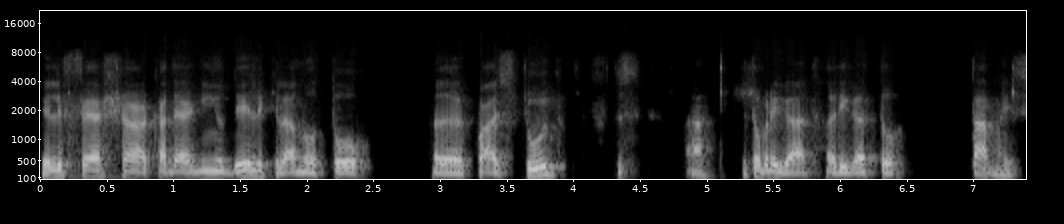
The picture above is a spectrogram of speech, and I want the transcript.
ele fecha o caderninho dele, que ele anotou quase tudo, ah, muito obrigado, arigato. Tá, mas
